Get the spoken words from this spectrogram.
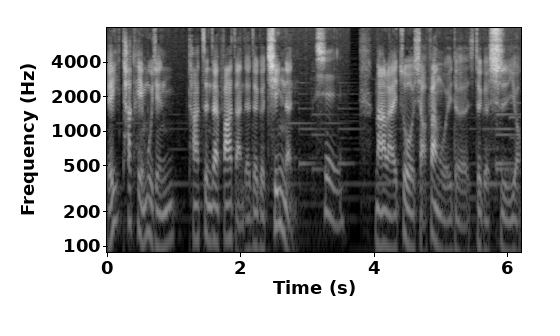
诶，它可以目前它正在发展的这个氢能是拿来做小范围的这个试用。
